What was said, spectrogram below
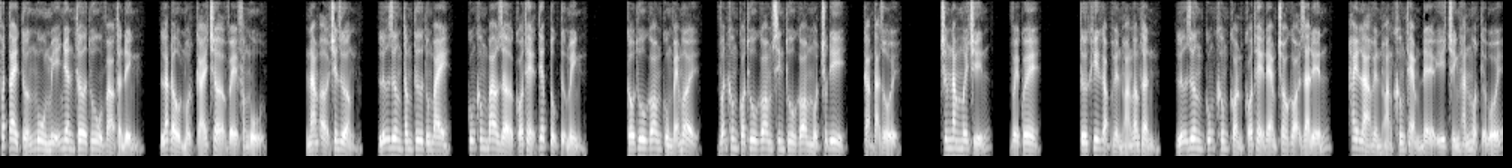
phất tay tướng ngu mỹ nhân thơ thu vào thần đỉnh lắc đầu một cái trở về phòng ngủ. Nằm ở trên giường lữ dương tâm tư tung bay cũng không bao giờ có thể tiếp tục tự mình. Cầu thu gom cùng vé mời vẫn không có thu gom xin thu gom một chút đi cảm tạ rồi. Chương 59, về quê. Từ khi gặp huyền hoàng âm thần lữ dương cũng không còn có thể đem cho gọi ra đến hay là huyền hoàng không thèm để ý chính hắn một tiểu bối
